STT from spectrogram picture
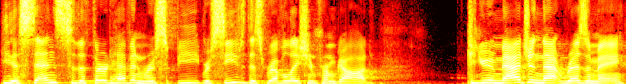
he ascends to the third heaven, respe- receives this revelation from God. Can you imagine that resume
